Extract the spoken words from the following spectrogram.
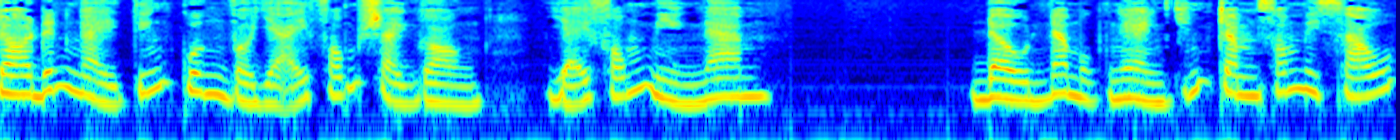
cho đến ngày tiến quân vào giải phóng Sài Gòn, giải phóng miền Nam. Đầu năm 1966,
